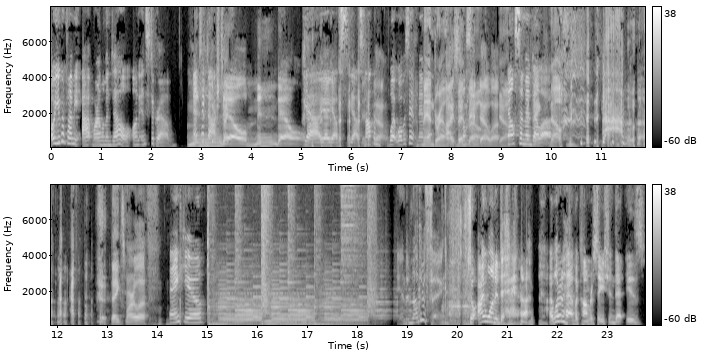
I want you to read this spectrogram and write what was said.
Oh, you can find me at Marla Mandel on Instagram. And TikTok. Mindelle, Mindelle. Yeah, yeah, yes, yes. Not the what? What was it? Mande- Mandrell. I said Mandrell. Mandela. Yeah. Nelson I think- Mandela. No. Thanks, Marla. Thank you. And another thing. So I wanted to have I wanted to have a conversation that is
